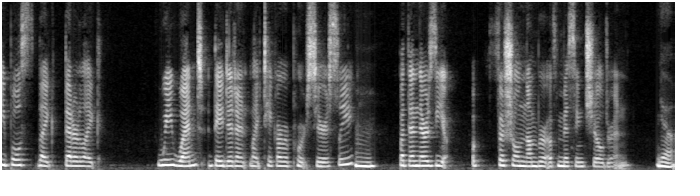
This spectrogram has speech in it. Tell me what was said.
people like that are like we went they didn't like take our report seriously Mm. but then there's the official number of missing children Yeah.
